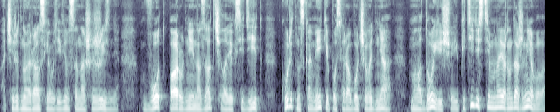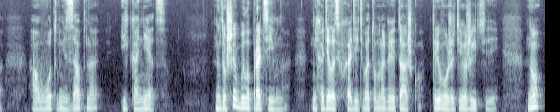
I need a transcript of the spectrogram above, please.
Очередной раз я удивился нашей жизни. Вот пару дней назад человек сидит, курит на скамейке после рабочего дня. Молодой еще, и 50 ему, наверное, даже не было. А вот внезапно и конец. На душе было противно. Не хотелось входить в эту многоэтажку, тревожить ее жителей. Но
